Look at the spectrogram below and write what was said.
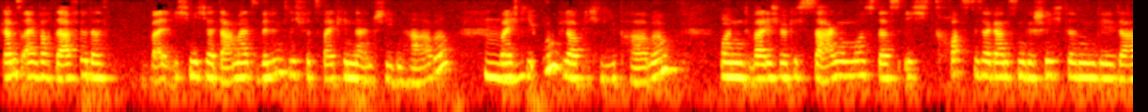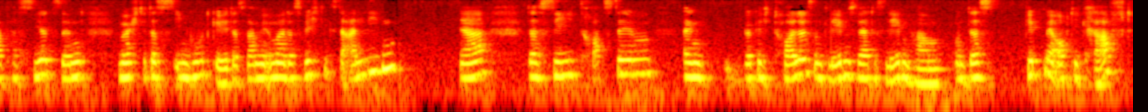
Ganz einfach dafür, dass, weil ich mich ja damals willentlich für zwei Kinder entschieden habe mhm. weil ich die unglaublich lieb habe und weil ich wirklich sagen muss, dass ich trotz dieser ganzen Geschichten, die da passiert sind, möchte, dass es ihnen gut geht. Das war mir immer das wichtigste Anliegen, ja, dass sie trotzdem ein wirklich tolles und lebenswertes Leben haben. Und das gibt mir auch die Kraft,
